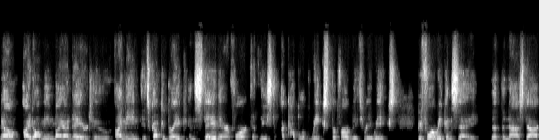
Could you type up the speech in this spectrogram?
Now, I don't mean by a day or two, I mean it's got to break and stay there for at least a couple of weeks, preferably three weeks, before we can say that the NASDAQ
